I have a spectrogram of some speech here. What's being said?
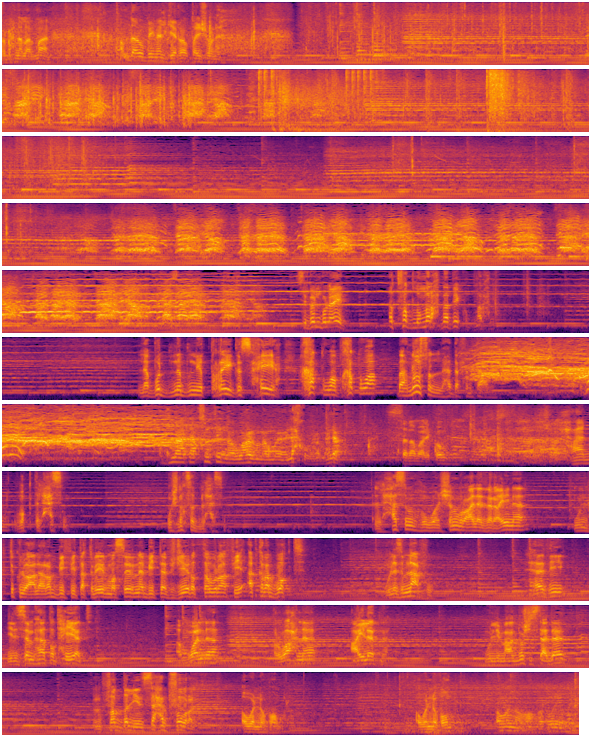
ربحنا الألمان. هم داروا بينا القيره وطيشونا. سي بن بولعيد اتفضلوا مرحبا بكم مرحبا. لابد نبني طريق صحيح خطوة بخطوة باه نوصل للهدف نتاعنا. جماعة تقسمتنا وعلمنا لحقوا هنا السلام عليكم. حان وقت الحسم. وش نقصد بالحسم. الحسم هو نشمر على ذرعينا ونتكلوا على ربي في تقرير مصيرنا بتفجير الثورة في أقرب وقت. ولازم نعرفوا هذه يلزمها تضحيات. أموالنا أرواحنا عائلاتنا. واللي ما عندوش استعداد نفضل ينسحب فورا. أول نوفمبر. أول نوفمبر؟ أول نوفمبر.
